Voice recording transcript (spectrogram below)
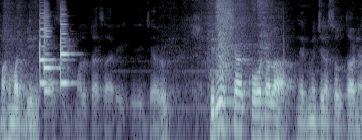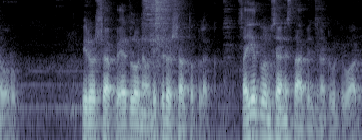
మహమ్మద్ బిన్ కాసిం మొదటసారి విధించారు. ఫిరోజ్ షా కోటల నిర్మించిన సుల్తాన్ ఎవరు? ఫిరోజ్ షా పేరులోనే ఉంది ఫిరోజ్ షా తుక్లక్ సయ్యద్ వంశాన్ని స్థాపించినటువంటి వాడు.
